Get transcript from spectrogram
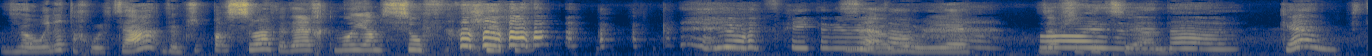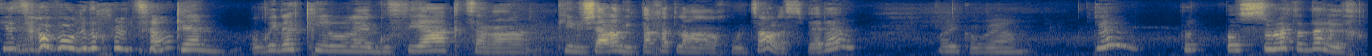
והורידה את החולצה, והם פשוט פרסו לה את הדרך כמו ים סוף. זה מצחיק, אני זה היה מעולה. זה פשוט מצוין. כן, פשוט יצאה והורידה חולצה. כן. הורידה כאילו לגופייה קצרה, כאילו שהיה לה מתחת לחולצה או לסוודר, אוי, קורע. פשוט פרסו לה את הדרך.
